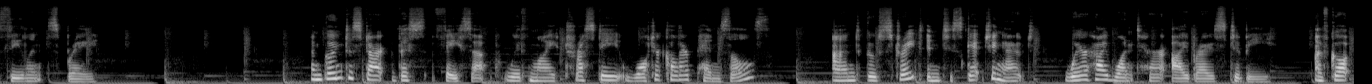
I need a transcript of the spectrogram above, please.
Sealant Spray. I'm going to start this face up with my trusty watercolour pencils and go straight into sketching out where I want her eyebrows to be. I've got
